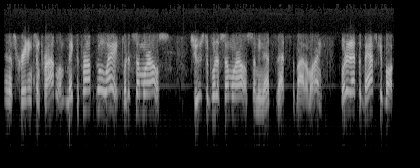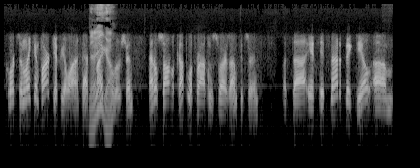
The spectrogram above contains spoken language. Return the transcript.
and it's creating some problem, make the problem go away. Put it somewhere else. Choose to put it somewhere else. I mean, that's that's the bottom line. Put it at the basketball courts in Lincoln Park if you want. That's There my solution. That'll solve a couple of problems as far as I'm concerned. But uh, it, it's not a big deal. Um,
